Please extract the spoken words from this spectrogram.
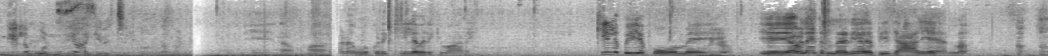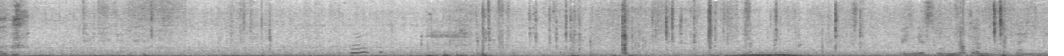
இங்க எல்லாம் ஒன்றே ஆகி வச்சிருக்கான் அதான். ஆனா உங்க கூட கீழே வரைக்கும் வாரேன். கீழே போயே போவோமே. நிறைய அப்படியே ஜாலியா ஏறலாம். எங்க சொன்ன பாருங்க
